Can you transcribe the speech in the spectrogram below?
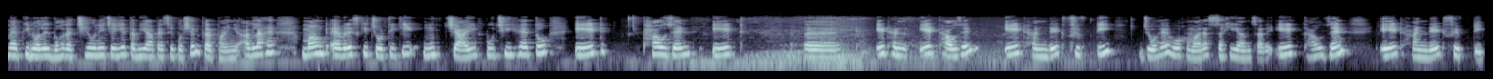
मैप की नॉलेज बहुत अच्छी होनी चाहिए, तभी आप ऐसे क्वेश्चन कर पाएँगे। अगला है माउंट एवरेस्ट की चोटी की ऊंचाई पूछी है तो eight thousand eight eight eight thousand eight hundred fifty जो है वो हमारा सही आंसर है। Eight thousand eight hundred fifty.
